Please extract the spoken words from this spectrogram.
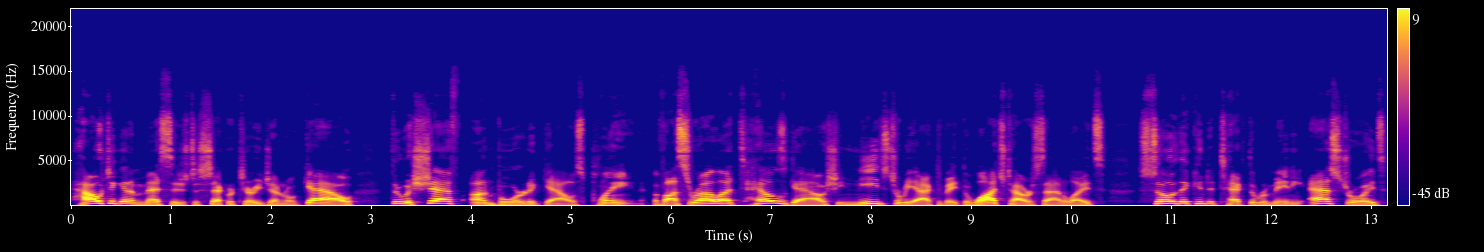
how to get a message to Secretary General Gao through a chef on board Gao's plane. Avasarala tells Gao she needs to reactivate the Watchtower satellites so they can detect the remaining asteroids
